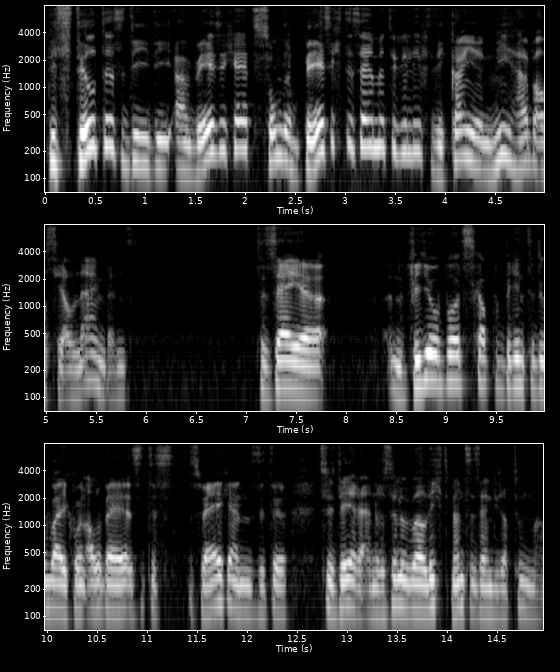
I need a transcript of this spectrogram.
Die stiltes, die, die aanwezigheid zonder bezig te zijn met je geliefde, die kan je niet hebben als je online bent. Tenzij je een videoboodschap begint te doen waar je gewoon allebei zit te zwijgen en zit te studeren. En er zullen wellicht mensen zijn die dat doen, maar...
